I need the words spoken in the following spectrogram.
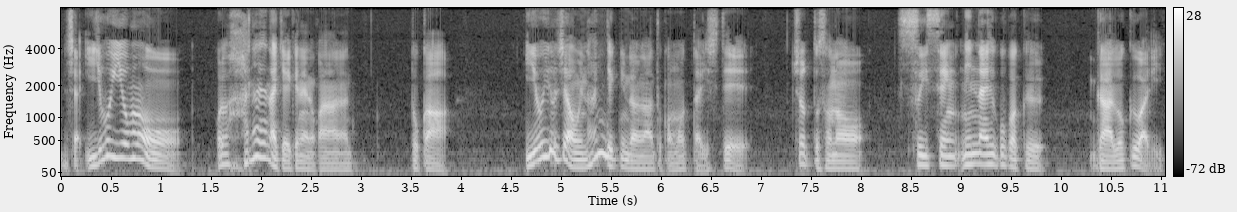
じゃあ、いよいよもう、俺は離れなきゃいけないのかな、とか、いよいよじゃあ俺何できるんだろうなとか思ったりして、ちょっとその、推薦、年内合格が6割。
